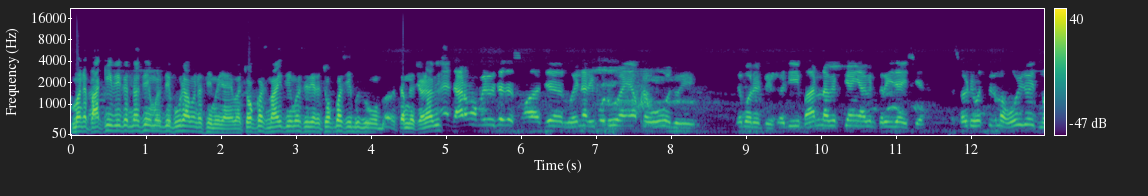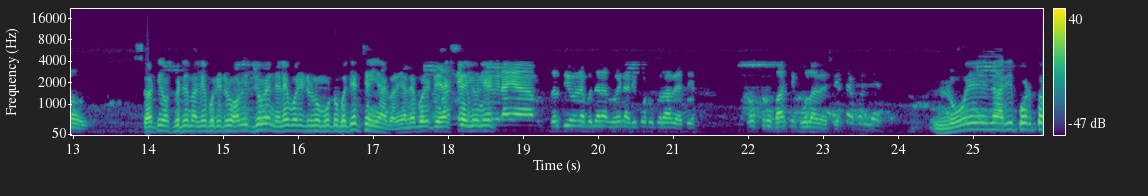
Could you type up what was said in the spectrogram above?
મને પાકી વિગત નથી મળતી પુરાવા નથી મળ્યા એવા ચોક્કસ માહિતી મળશે ત્યારે ચોક્કસ એ બધું તમને જણાવીશ. જાણવા મળ્યું છે જે લોહીના રિપોર્ટ હોય અહીંયા આપણે હોવો જોઈએ. લેબોરેટરી હજી બહારના વ્યક્તિ અહીંયા આવીને કરી જાય છે. સરટી હોસ્પિટલમાં હોવી જોઈએ જ ન હોય સરટી હોસ્પિટલમાં લેબોરેટરી હોવી જ જોઈએ ને લેબોરેટરીનું મોટું બજેટ છે અહીંયા આગળ. અહીંયા લેબોરેટરી એક્સરે યુનિટ અહીંયા દર્દીઓને બધાના લોહીના રિપોર્ટો કરાવે છે. ડોક્ટરો બહારથી બોલાવે છે. લોહીના રિપોર્ટ તો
